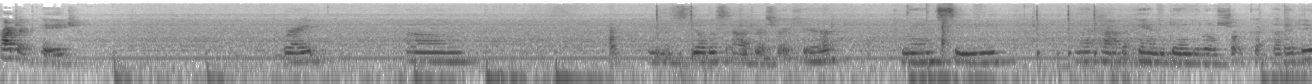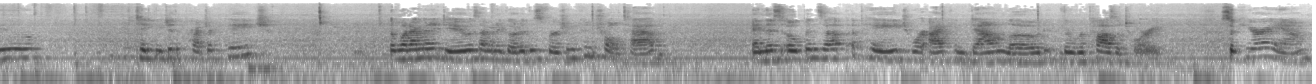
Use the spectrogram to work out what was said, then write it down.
project page. Right? Um, I'm going to steal this address right here. C. And I have a handy dandy little shortcut that I do. Take me to the project page. And what I'm going to do is I'm going to go to this version control tab. And this opens up a page where I can download the repository. So here I am.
